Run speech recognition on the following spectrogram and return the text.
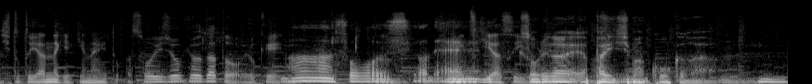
人とやんなきゃいけないとかそういう状況だと余計にああそうですよ身につきねやすいそれがやっぱり一番効果が。うん。うん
